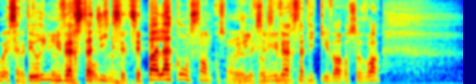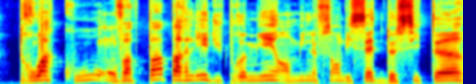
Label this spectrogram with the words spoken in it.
ouais, cette La théorie de l'univers statique, c'est c'est pas la constante Ouais, cosmologique, d'accord, c'est c'est l'univers statique qui va recevoir trois coups. On va pas parler du premier en 1917 de Sitter.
